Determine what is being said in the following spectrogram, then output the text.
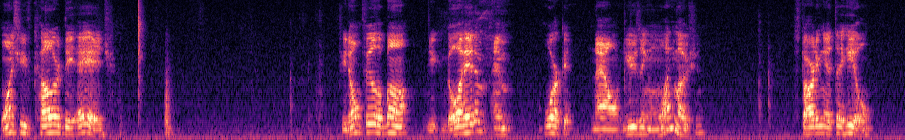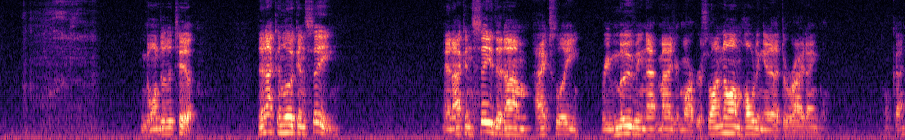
Once you've colored the edge, if you don't feel the bump, you can go ahead and, and work it. Now using one motion, starting at the heel, and going to the tip. Then I can look and see, and I can see that I'm actually removing that magic marker. So I know I'm holding it at the right angle okay?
